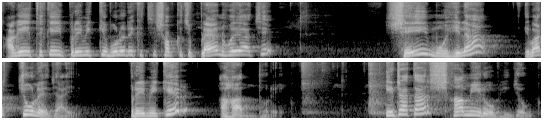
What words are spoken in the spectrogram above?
আগে থেকেই প্রেমিককে বলে রেখেছে সব কিছু প্ল্যান হয়ে আছে। সেই মহিলা এবার চলে যায় প্রেমিকের হাত ধরে। এটা তার স্বামীর অভিযোগ।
